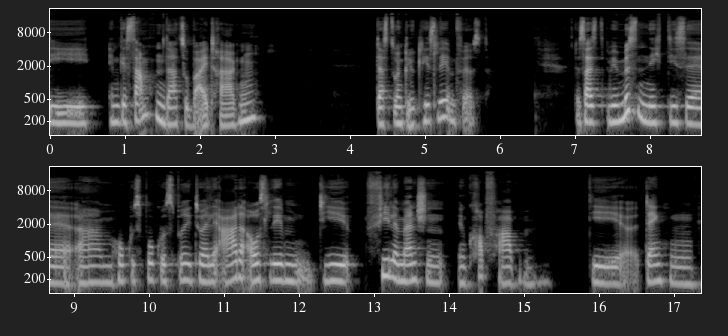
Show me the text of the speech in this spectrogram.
die im Gesamten dazu beitragen, dass du ein glückliches Leben führst. Das heißt, wir müssen nicht diese ähm, Hokuspokus spirituelle Ader ausleben, die viele Menschen im Kopf haben, die denken,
